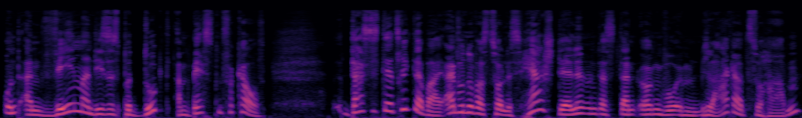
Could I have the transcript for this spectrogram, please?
und an wen man dieses Produkt am besten verkauft. Das ist der Trick dabei. Einfach nur was Tolles herstellen und das dann irgendwo im Lager zu haben.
